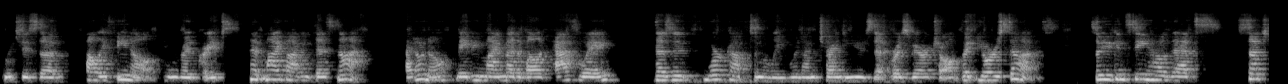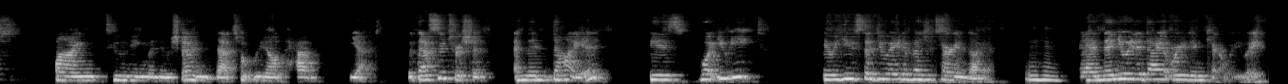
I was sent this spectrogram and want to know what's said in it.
which is a polyphenol in red grapes that my body does not? I don't know. Maybe my metabolic pathway doesn't work optimally when I'm trying to use that resveratrol, but yours does. So you can see how that's such fine tuning minutia, and that's what we don't have yet. But that's nutrition. And then diet is what you eat. You know, you said you ate a vegetarian diet, mm-hmm. and then you ate a diet where you didn't care what you ate,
